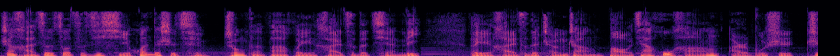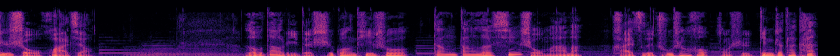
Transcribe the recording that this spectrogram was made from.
让孩子做自己喜欢的事情，充分发挥孩子的潜力，为孩子的成长保驾护航，而不是指手画脚。楼道里的时光梯说：“刚当了新手妈妈，孩子出生后总是盯着他看，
